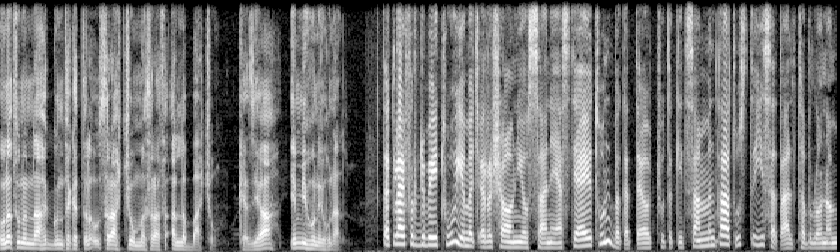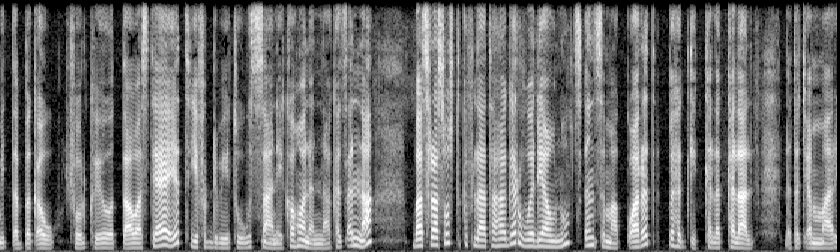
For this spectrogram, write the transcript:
እውነቱንና ሕጉን ተከትለው ስራቸውን መስራት አለባቸው። ከዚያ የሚሆነው ይሆናል። ጠቅላይ ፍርድ ቤቱ የመጨረሻውን የውሳኔ አስተያየቱን በቀጣዮቹ ጥቂት ሳምንታት ውስጥ ይሰጣል ተብሎ ነው የሚጠበቀው። ሾልኮ የወጣው አስተያየት የፍርድ ቤቱ ውሳኔ ከሆነና ከጸና በ13 ክፍላተ ሀገር ወዲያውኑ ጽንስ ማቋረጥ በሕግ ይከለከላል። ለተጨማሪ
